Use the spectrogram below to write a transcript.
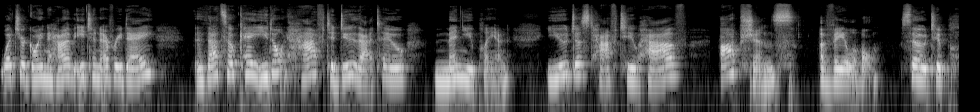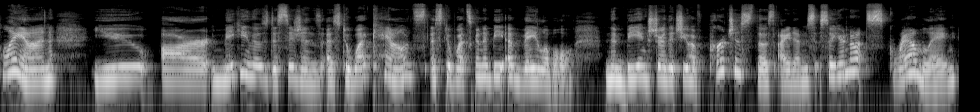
what you're going to have each and every day, that's okay. You don't have to do that to menu plan. You just have to have options available. So to plan, you are making those decisions as to what counts, as to what's going to be available, and then being sure that you have purchased those items so you're not scrambling,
